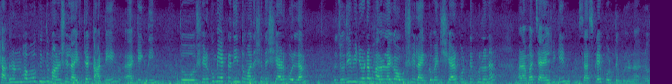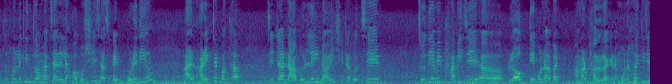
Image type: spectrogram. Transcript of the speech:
সাধারণভাবেও কিন্তু মানুষের লাইফটা কাটে এক এক দিন। তো সেরকমই একটা দিন তোমাদের সাথে শেয়ার করলাম। তো যদি ভিডিওটা ভালো লাগে, অবশ্যই লাইক কমেন্ট শেয়ার করতে ভুলো না। আর আমার চ্যানেলটিকে সাবস্ক্রাইব করতে ভুলো না। নতুন হলে কিন্তু আমার চ্যানেলে অবশ্যই সাবস্ক্রাইব করে দিও। আর আরেকটা কথা, যেটা না বললেই নয়, সেটা হচ্ছে যদি আমি ভাবি যে ব্লগ দেব না বাট আমার ভালো লাগে না, মনে হয় কি যে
